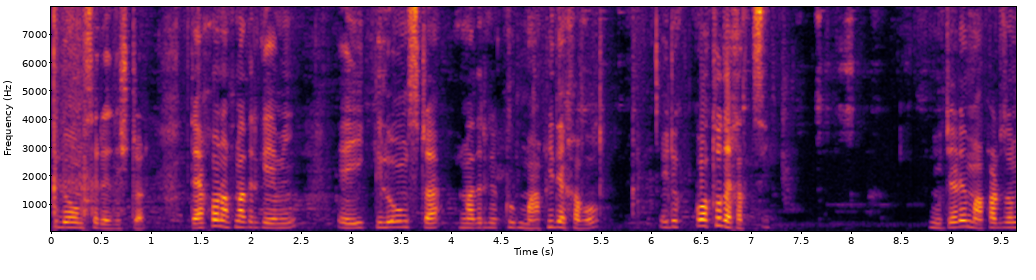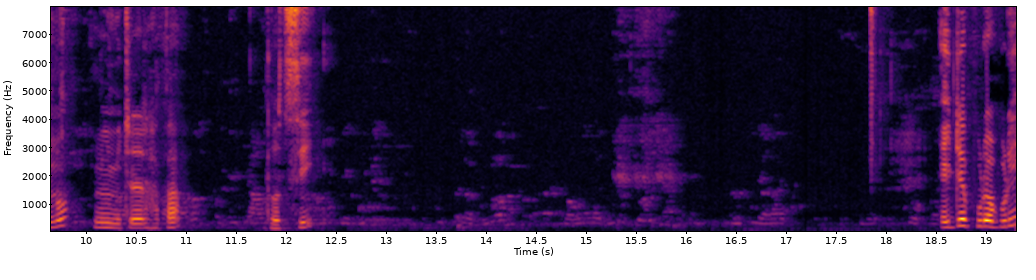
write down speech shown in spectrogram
কিলো ওমসের রেজিস্টার তো এখন আপনাদেরকে আমি এই কিলো ওমসটা আপনাদেরকে একটু মাপি দেখাবো। এটা কত দেখাচ্ছি? মিটারে মাপার জন্য আমি মিটারের হাতা ধরছি। এইটা পুরোপুরি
